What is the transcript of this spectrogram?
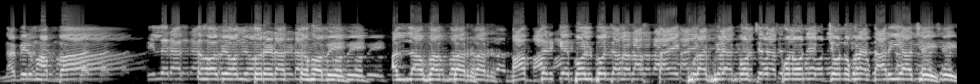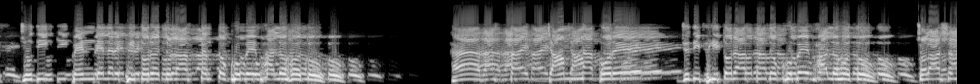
নবীর এখন অনেকজন ওখানে দাঁড়িয়ে আছে। যদি প্যান্ডেলের ভিতরে চলে আসতেন তো খুবই ভালো হতো। হ্যাঁ রাস্তায় জাম না করে যদি ভিতরে আসতেন তো খুবই ভালো হতো। চলে আসেন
